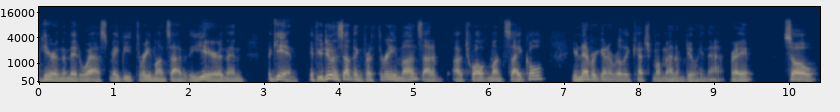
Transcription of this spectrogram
here in the Midwest, maybe three months out of the year. And then again, if you're doing something for three months out of a 12 month cycle, you're never going to really catch momentum doing that. Right. So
